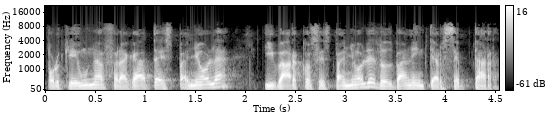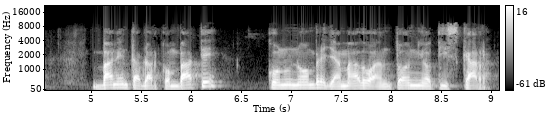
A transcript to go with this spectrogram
Porque una fragata española y barcos españoles los van a interceptar. Van a entablar combate con un hombre llamado Antonio Tiscar,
